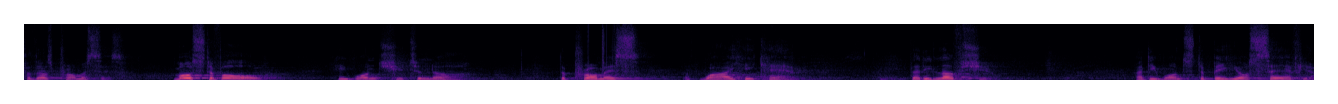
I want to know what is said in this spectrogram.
for those promises. Most of all, He wants you to know the promise of why He came, that He loves you, and He wants to be your Savior,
